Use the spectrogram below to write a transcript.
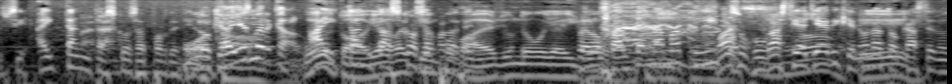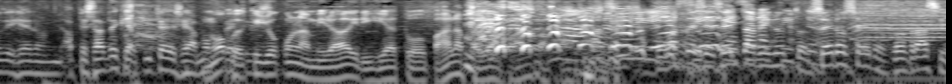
sí, hay tantas cosas por definir. Lo que hay es mercado. Hay tantas cosas por ir Pero faltan nada más días. Guaso, jugaste ayer y que no la tocaste, nos dijeron. A pesar de que aquí te deseamos. No, pues es que yo con la mirada dirigía todo. Pala para allá, para bien, Jugaste sí, 60 esa era minutos, actitud. 0-0 con Racing.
